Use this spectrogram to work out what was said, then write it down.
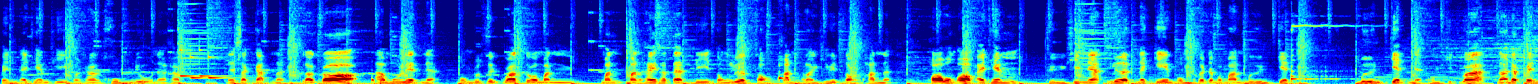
เป็นไอเทมที่ค่อนข้างคุ้มอยู่นะครับในสกัดนะ แล้วก็อามูเลตเนี่ย ผมรู้สึกว่าตัวมัน มัน มันให้สเตตดีตรงเลือด 2,000 พลังชีวิต 2,000อะ พอผมออกไอเทมถึงชิ้นเนี้ยเลือดในเกมผมก็จะประมาณ 1 7 0 0 0หมื่นเจ็ดเนี่ยผมคิดว่าน่าจะเป็น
